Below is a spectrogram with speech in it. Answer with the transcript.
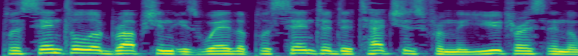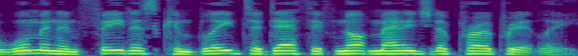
Placental abruption is where the placenta detaches from the uterus and the woman and fetus can bleed to death if not managed appropriately.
